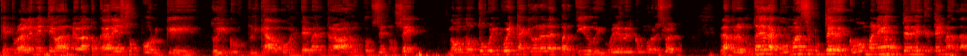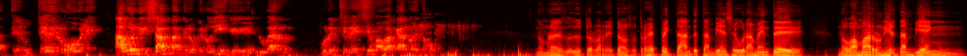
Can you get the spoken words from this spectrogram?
que probablemente va, me va a tocar eso porque estoy complicado con el tema del trabajo, entonces no sé. No, no tuve en cuenta qué hora era el partido y voy a ver cómo resuelvo. La pregunta era, ¿cómo hacen ustedes? ¿Cómo manejan ustedes este tema? ustedes, los jóvenes. Ah, bueno, y Samba, creo que lo dije, que es el lugar por excelencia más bacano de todo. No, hombre, doctor Barreto, nosotros expectantes también, seguramente nos vamos a reunir también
